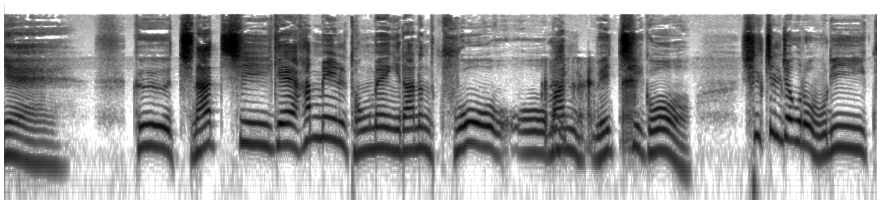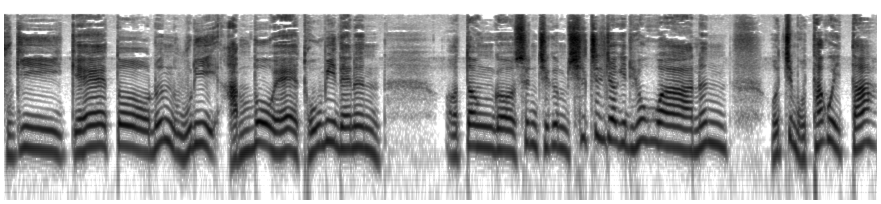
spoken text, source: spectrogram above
예. 그 지나치게 한미일 동맹이라는 구호만 그러니까요. 네. 외치고 실질적으로 우리 국익에 또는 우리 안보에 도움이 되는 어떤 것은 지금 실질적인 효과는 얻지 못하고 있다.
